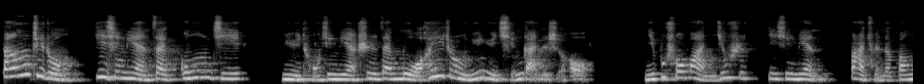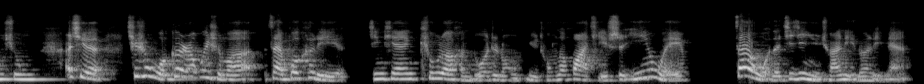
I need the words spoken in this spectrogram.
当这种异性恋在攻击女同性恋，甚至在抹黑这种女女情感的时候，你不说话，你就是异性恋霸权的帮凶。而且，其实我个人为什么在播客里？今天 Q 了很多这种女同的话题，是因为在我的激进女权理论里面，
